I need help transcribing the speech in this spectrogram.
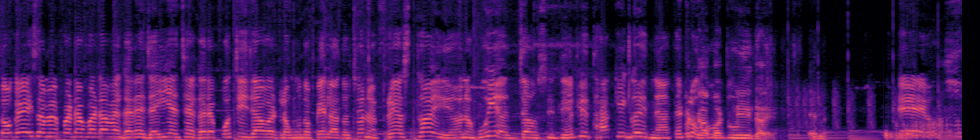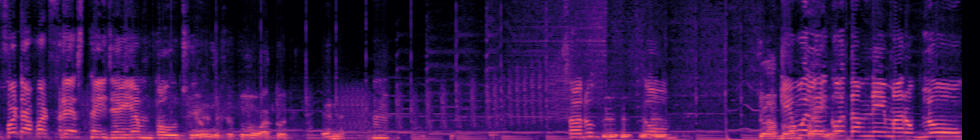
તો ગાઈસ અમે ફટાફટ અમે ઘરે જઈએ છે ઘરે પહોંચી જાવ એટલે હું તો પેલા તો છે ને ફ્રેશ થઈ અને હુઈ જ જાઉં સીધી. એટલી થાકી ગઈ ને આ કેટલો એ હું ફટાફટ ફ્રેશ થઈ જાય એમ કહું છું. એવું છે તો વાંધો નહીં. સારું તો કેવું લાગ્યો તમને મારો બ્લોગ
